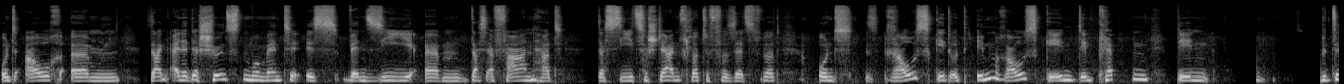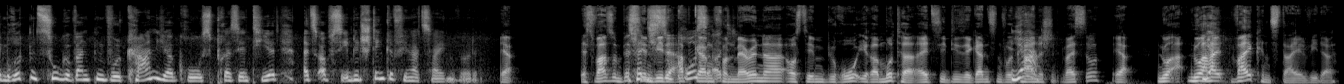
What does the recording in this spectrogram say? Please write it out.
Und auch, ähm, sagen, einer der schönsten Momente ist, wenn sie ähm, das erfahren hat, dass sie zur Sternenflotte versetzt wird und rausgeht und im Rausgehen dem Captain den mit dem Rücken zugewandten Vulkaniergruß präsentiert, als ob sie ihm den Stinkefinger zeigen würde. Ja. Es war so ein bisschen wie der so Abgang von Mariner aus dem Büro ihrer Mutter, als sie diese ganzen vulkanischen, ja. weißt du? Ja. Nur, nur ja. halt Vulcan-Style wieder.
